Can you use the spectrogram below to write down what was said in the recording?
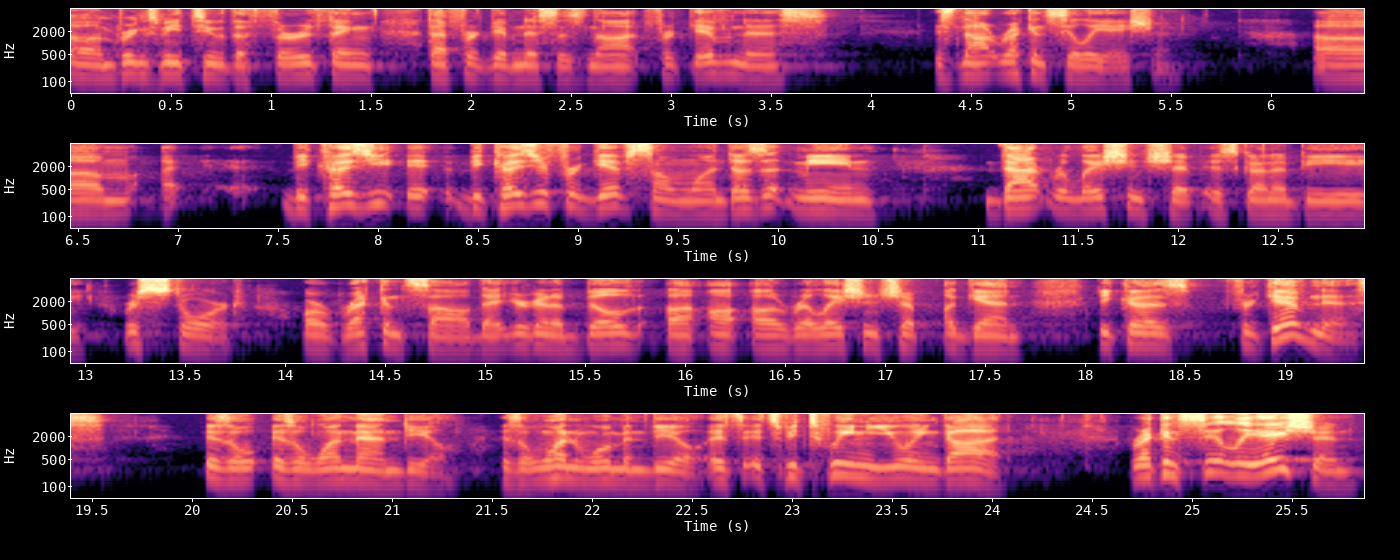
um, brings me to the third thing that forgiveness is not. Forgiveness is not reconciliation. Um, because you because you forgive someone doesn't mean that relationship is going to be restored or reconciled. That you're going to build a, a, a relationship again. Because forgiveness is a is a one man deal. Is a one woman deal. It's it's between you and God. Reconciliation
